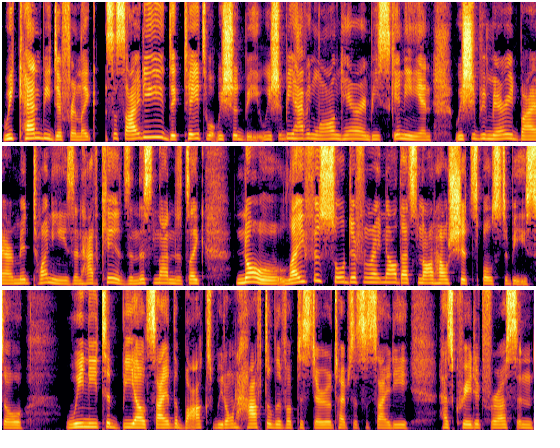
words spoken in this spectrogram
we can be different. Like society dictates what we should be. We should be having long hair and be skinny and we should be married by our mid 20s and have kids and this and that. And it's like, no, life is so different right now. That's not how shit's supposed to be. So we need to be outside the box. We don't have to live up to stereotypes that society has created for us. And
